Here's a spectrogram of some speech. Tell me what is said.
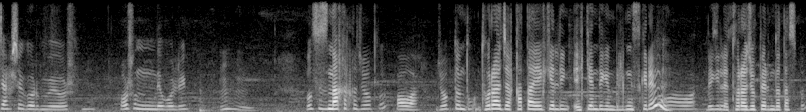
жакшы көрүнбөй ошондон деп ойлойм. Бул сиздин акыркы жооппу ооба. Жооптун туура же ката экендигин билгиңиз келеби ооба деги эле туура жооп бердим деп атасызбы?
